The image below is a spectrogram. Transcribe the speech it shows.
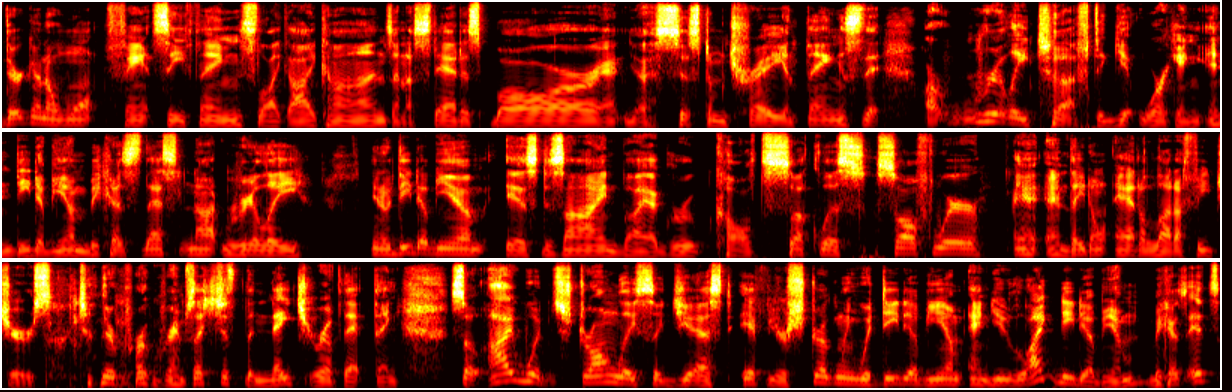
they're going to want fancy things like icons and a status bar and a system tray and things that are really tough to get working in DWM because that's not really, you know, DWM is designed by a group called Suckless Software and, and they don't add a lot of features to their programs. That's just the nature of that thing. So I would strongly suggest if you're struggling with DWM and you like DWM because it's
